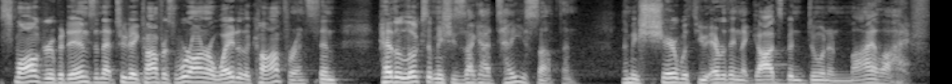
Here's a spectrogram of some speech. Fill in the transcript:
small group, it ends in that two day conference. We're on our way to the conference, and Heather looks at me. She says, I got to tell you something. Let me share with you everything that God's been doing in my life.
